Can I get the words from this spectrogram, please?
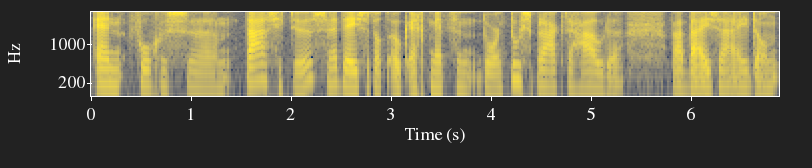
En volgens uh, Tacitus hè, deze dat ook echt met een, door een toespraak te houden, waarbij zij dan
